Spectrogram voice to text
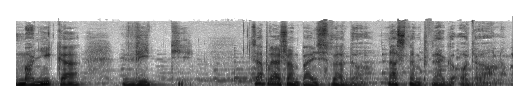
Monika Witti. Zapraszam Państwa do następnego Odeonu.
